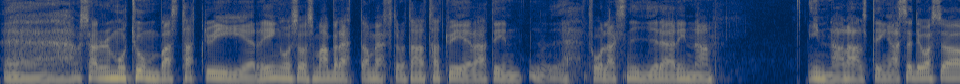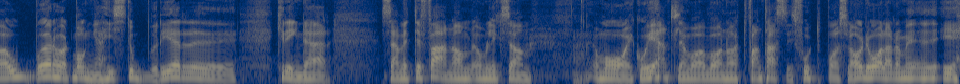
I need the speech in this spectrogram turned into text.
Eh, och så hade du Motumbas tatuering och så som han berättade om efteråt. Han hade tatuerat in eh, två lax nio där innan innan allting. Alltså det var så oerhört många historier eh, kring det här. Sen vet inte fan om, om liksom om AIK egentligen var, var något fantastiskt fotbollslag. Det var de eh, eh,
